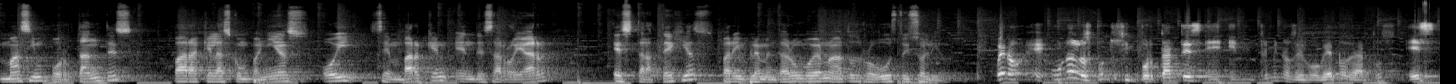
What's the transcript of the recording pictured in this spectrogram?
más importantes para que las compañías hoy se embarquen en desarrollar estrategias para implementar un gobierno de datos robusto y sólido? Bueno, eh, uno de los puntos importantes en, en, términos del gobierno de datos es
